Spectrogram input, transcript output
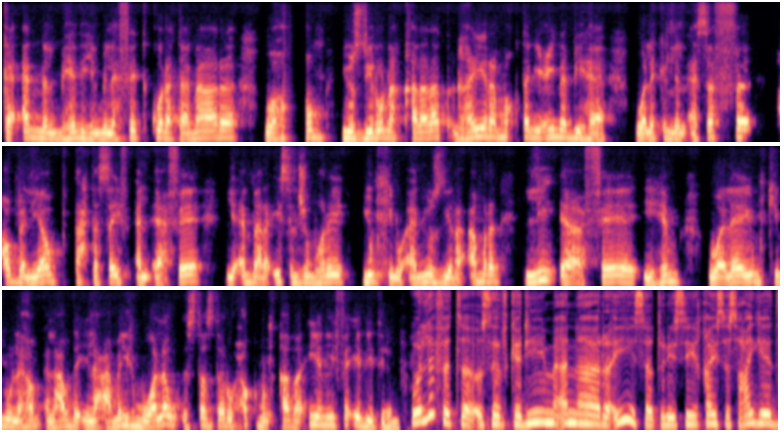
كأن هذه الملفات كرة نار وهم يصدرون قرارات غير مقتنعين بها ولكن للأسف هم اليوم تحت سيف الإعفاء لأن رئيس الجمهورية يمكن أن يصدر أمرا لإعفائهم ولا يمكن لهم العودة إلى عملهم ولو استصدروا حكما قضائيا لفائدتهم. ولفت أستاذ كريم أن الرئيس التونسي قيس سعيد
